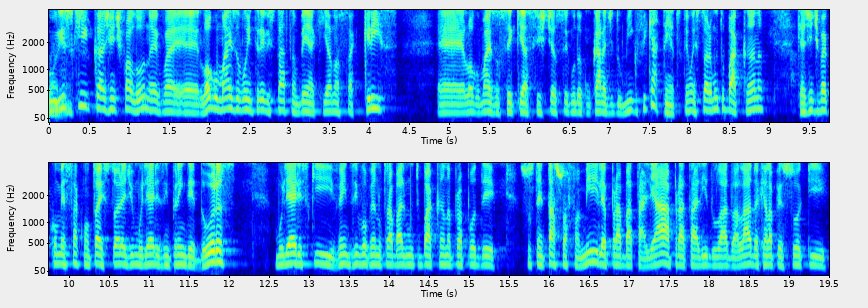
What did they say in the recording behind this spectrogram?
Por isso que a gente falou, né? vai, é, logo mais eu vou entrevistar também aqui a nossa Cris. É, logo mais você que assiste a segunda com cara de domingo, fique atento. Tem uma história muito bacana que a gente vai começar a contar a história de mulheres empreendedoras, mulheres que vêm desenvolvendo um trabalho muito bacana para poder sustentar sua família, para batalhar, para estar ali do lado a lado, aquela pessoa que,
